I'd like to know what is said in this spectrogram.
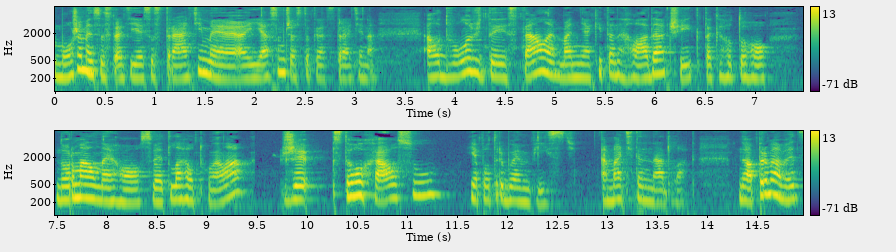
môžeme sa stratiť, aj sa strátime, aj ja som častokrát stratená. Ale dôležité je stále mať nejaký ten hľadačik takého toho normálneho svetlého tunela, že z toho chaosu ja potrebujem výjsť a mať ten nadhľad. No a prvá vec,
